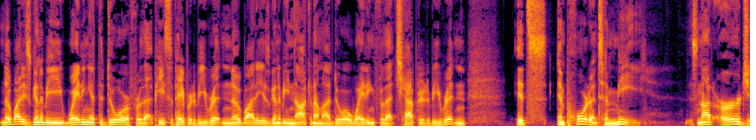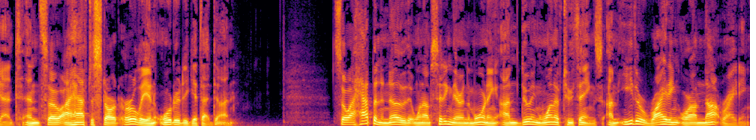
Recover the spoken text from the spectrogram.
nobody's going to be waiting at the door for that piece of paper to be written. Nobody is going to be knocking on my door waiting for that chapter to be written. It's important to me. It's not urgent. And so I have to start early in order to get that done. So I happen to know that when I'm sitting there in the morning, I'm doing one of two things. I'm either writing or I'm not writing.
